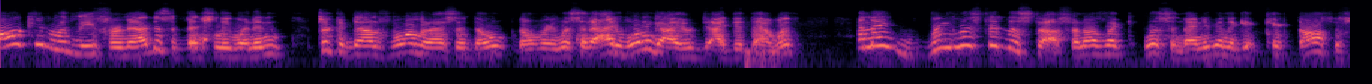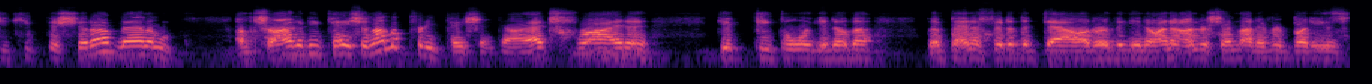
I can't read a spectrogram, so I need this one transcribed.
argued with me for a minute. I just eventually went in, took it down for them, and I said, "Don't, don't re-listen." I had one guy who I did that with. And they relisted the stuff, and I was like, "Listen, man, you're going to get kicked off if you keep this shit up, man. I'm, I'm trying to be patient. I'm a pretty patient guy. I try to give people, you know, the the benefit of the doubt or the you know i understand not everybody's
